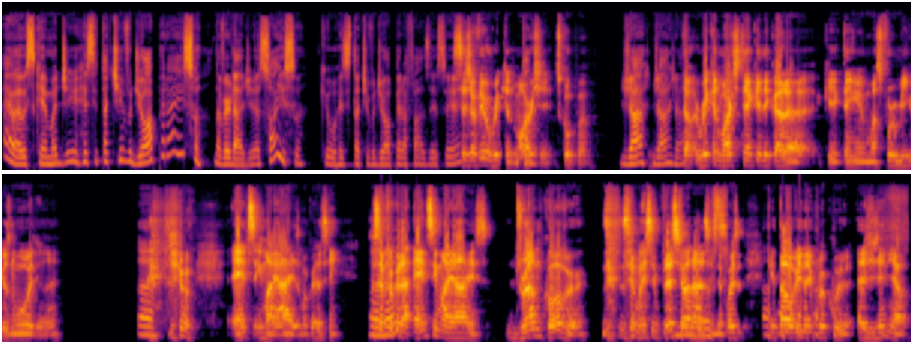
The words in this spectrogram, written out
É, é o esquema de recitativo de ópera, é isso, na verdade. É só isso que o recitativo de ópera faz. Você... Você já viu Rick and Morty? Desculpa. Já, já, já. Então, Rick and Morty tem aquele cara que tem umas formigas no olho, né? Ah, Tipo, Ants in My Eyes, uma coisa assim. Se você aham. procurar Ants in My Eyes, drum cover, você vai se impressionar, assim. Depois, quem tá ouvindo aí procura. É genial.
